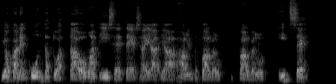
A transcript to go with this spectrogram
jokainen kunta tuottaa omat ICT-sä ja, ja hallintopalvelut palvelut itse,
